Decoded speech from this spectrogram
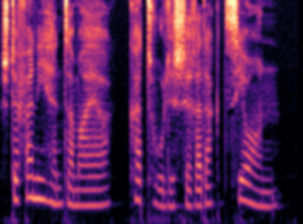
Stefanie Hintermeier, katholische Redaktion.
